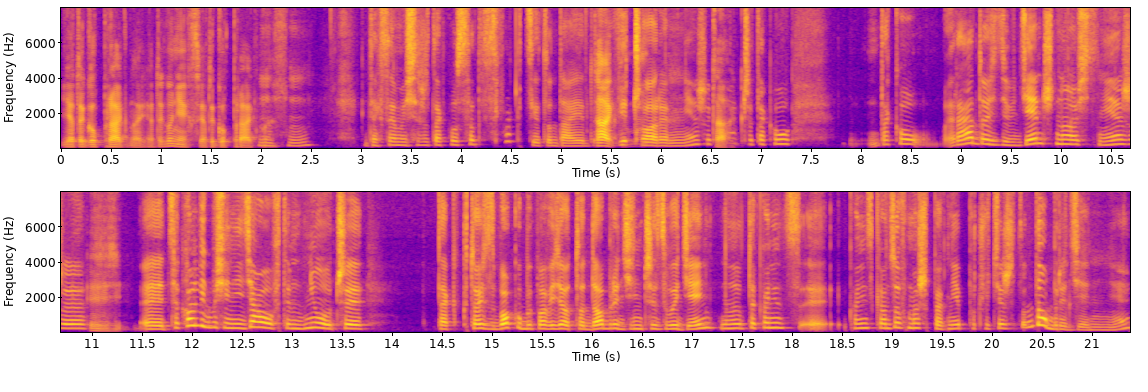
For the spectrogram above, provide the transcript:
ja tego pragnę, ja tego nie chcę, ja tego pragnę. Mhm. I tak sobie myślę, że taką satysfakcję to daje Tak. wieczorem, nie? Że Tak. taką, taką radość, wdzięczność, nie? Że e, cokolwiek by się nie działo w tym dniu, czy tak ktoś z boku by powiedział, to dobry dzień czy zły dzień, no to koniec, e, koniec końców masz pewnie poczucie, że to dobry dzień, nie?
